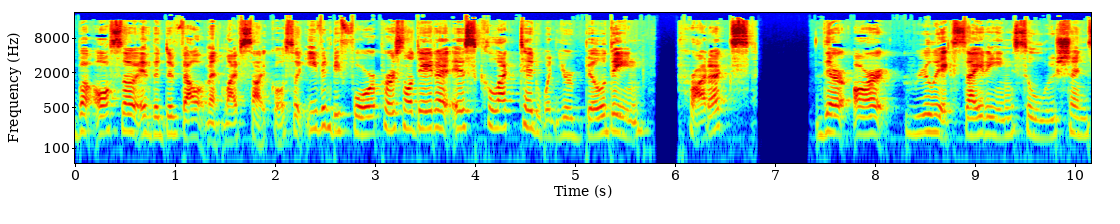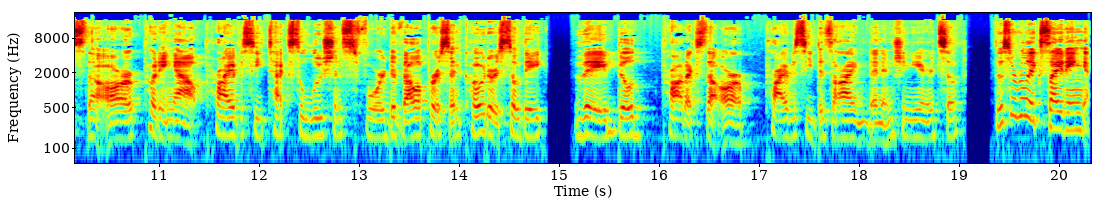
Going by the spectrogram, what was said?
but also in the development life cycle. So even before personal data is collected, when you're building products, there are really exciting solutions that are putting out privacy tech solutions for developers and coders so they they build products that are privacy designed and engineered. So those are really exciting.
